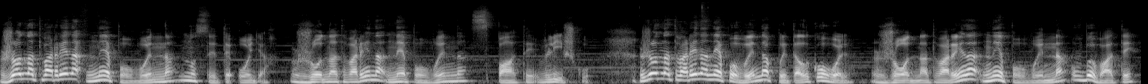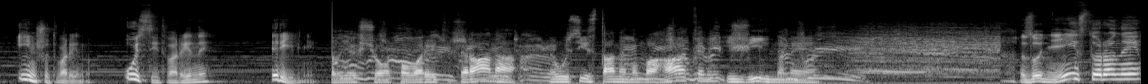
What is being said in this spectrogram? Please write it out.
Жодна тварина не повинна носити одяг. Жодна тварина не повинна спати в ліжку. Жодна тварина не повинна пити алкоголь. Жодна тварина не повинна вбивати іншу тварину. Усі тварини рівні. Якщо поварити тирана, ми усі станемо багатими і вільними. З однієї сторони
